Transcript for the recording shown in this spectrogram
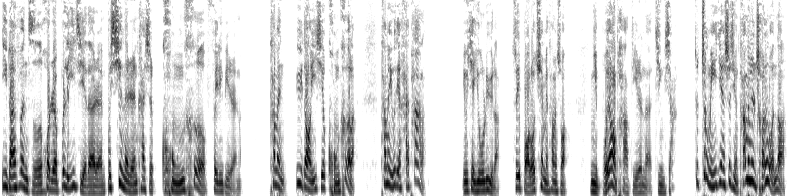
异端分子或者不理解的人、不信的人开始恐吓菲利比人了。他们遇到一些恐吓了，他们有点害怕了，有一些忧虑了。所以保罗劝勉他们说：“你不要怕敌人的惊吓。”这证明一件事情：他们是沉沦的，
